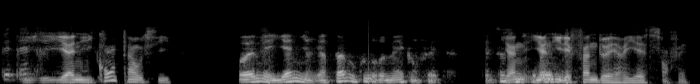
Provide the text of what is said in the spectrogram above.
peut-être. Yann y compte hein, aussi. Ouais, mais Yann, il regarde pas beaucoup de remakes en fait. Ça, Yann. Yann, il est fan de RIS en fait.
